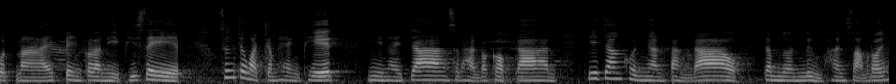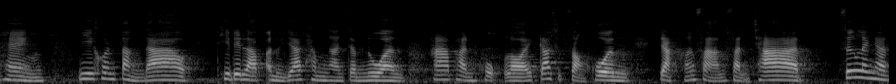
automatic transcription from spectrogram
กฎหมายเป็นกรณีพิเศษ ซึ่งจังหวัดกำแพงเพชร มีนายจ้างสถานประกอบการ ที่จ้างคนงานต่างด้าวจำนวน 1,300 แห่ง มีคนต่างด้าวที่ได้รับอนุญาตทำงานจำนวน 5,692 คน จากทั้ง 3 สัญชาติ ซึ่งแรงงาน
